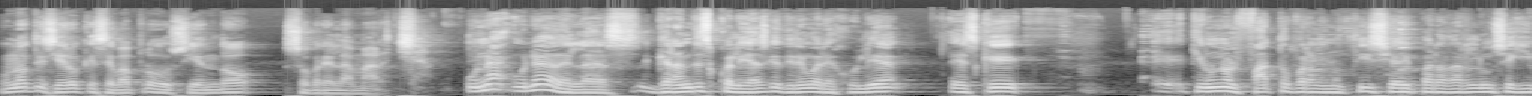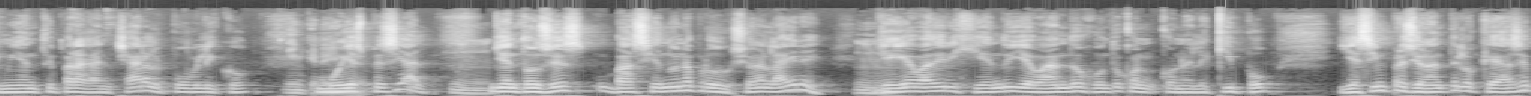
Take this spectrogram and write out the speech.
Un noticiero que se va produciendo sobre la marcha. Una, una de las grandes cualidades que tiene María Julia es que eh, tiene un olfato para la noticia y para darle un seguimiento y para ganchar al público muy especial. Y entonces va haciendo una producción al aire y ella va dirigiendo y llevando junto con, con el equipo y es impresionante lo que hace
